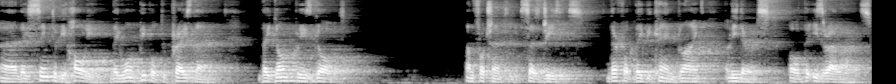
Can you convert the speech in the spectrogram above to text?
Uh, they seem to be holy. They want people to praise them. They don't please God. Unfortunately, says Jesus. Therefore, they became blind leaders of the Israelites.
